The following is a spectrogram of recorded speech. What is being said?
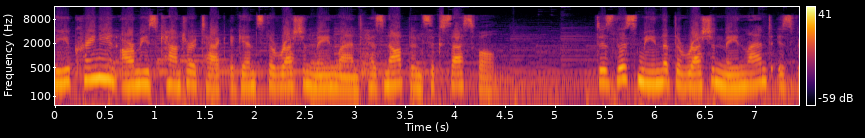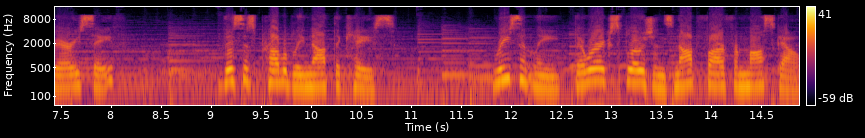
The Ukrainian army's counterattack against the Russian mainland has not been successful. Does this mean that the Russian mainland is very safe? This is probably not the case. Recently, there were explosions not far from Moscow.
